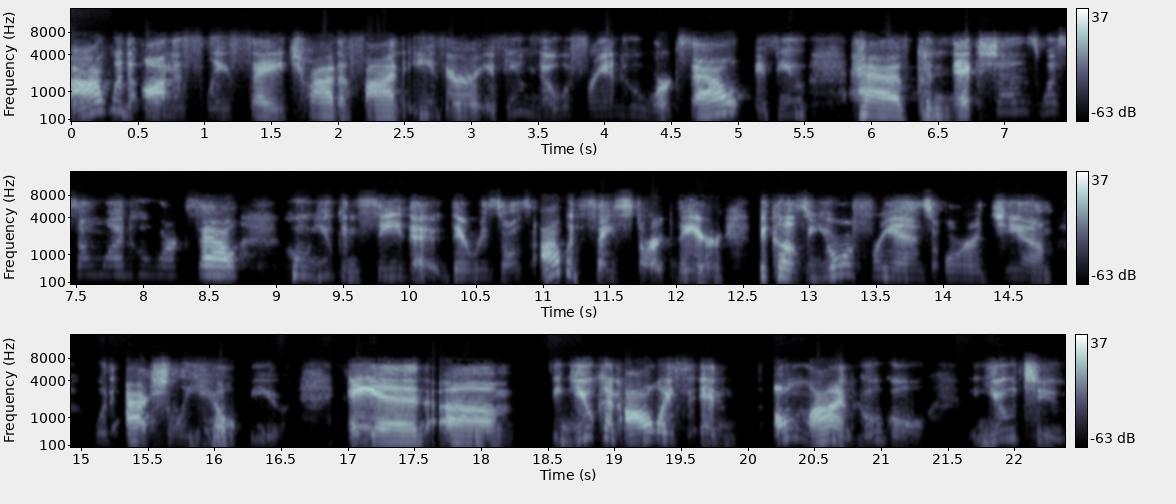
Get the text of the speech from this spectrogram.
I would honestly say try to find either if you know a friend who works out, if you have connections with someone who works out, who you can see that their results, I would say start there because your friends or a gym would actually help you. And um, you can always, and online, Google, YouTube,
